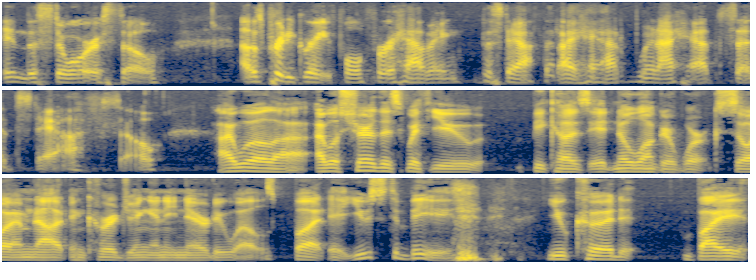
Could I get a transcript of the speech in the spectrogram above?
in the store. So I was pretty grateful for having the staff that I had when I had said staff. So I will uh, I will share this with you because it no longer works. So I'm not encouraging any ne'er do wells. But it used to be you could by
